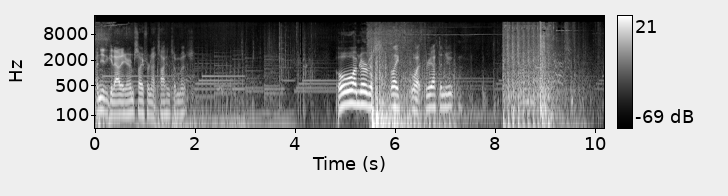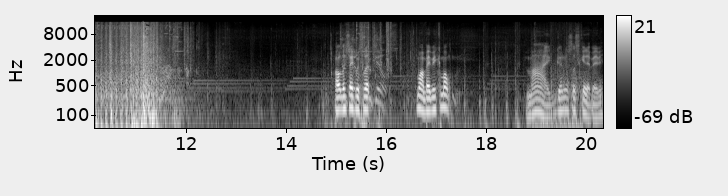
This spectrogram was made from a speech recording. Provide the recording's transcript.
I need to get out of here. I'm sorry for not talking so much. Oh, I'm nervous. Like, what, three off the nuke? Oh, it looks like we flipped. Come on, baby. Come on. My goodness, let's get it, baby.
